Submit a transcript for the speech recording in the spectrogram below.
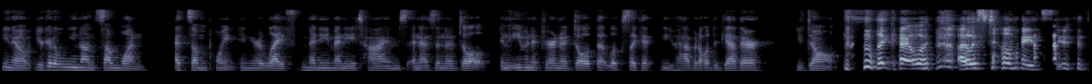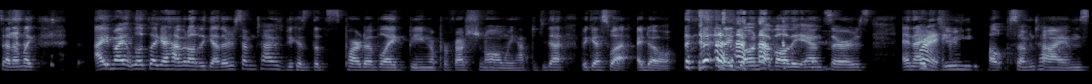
you know you're going to lean on someone at some point in your life many many times and as an adult. And even if you're an adult that looks like you have it all together you don't. Like I always, I always tell my students that i'm like i might look like i have it all together sometimes because that's part of like being a professional and we have to do that. But guess what? I don't. And i don't have all the answers and i do need help sometimes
